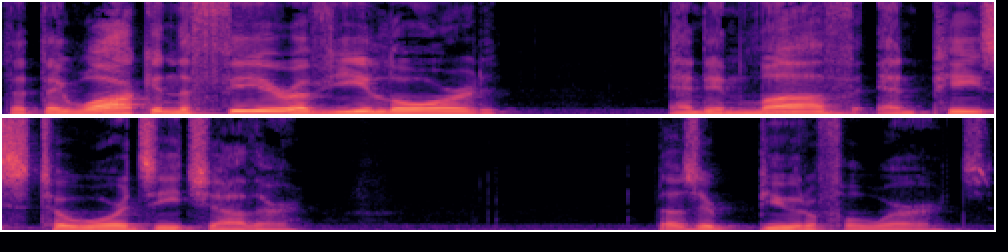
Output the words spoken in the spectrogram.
that they walk in the fear of ye Lord and in love and peace towards each other. Those are beautiful words.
